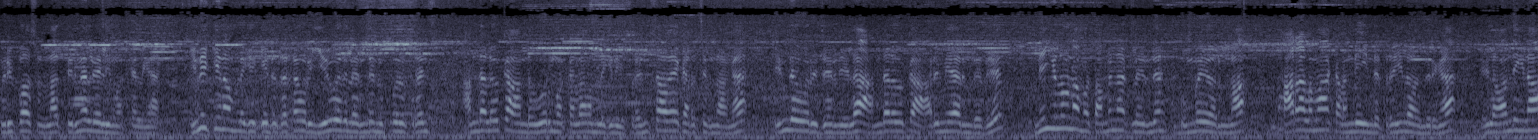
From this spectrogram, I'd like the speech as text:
குறிப்பாக சொல்லலாம் திருநெல்வேலி மக்களுங்க. இன்றைக்கி நம்மளுக்கு கிட்டத்தட்ட ஒரு இருபதுலேருந்து முப்பது ஃப்ரெண்ட்ஸ் அந்த அளவுக்கு அந்த ஊர் மக்கள்லாம் நம்மளுக்கு இன்றைக்கி ஃப்ரெண்ட்ஸாகவே கிடச்சிருந்தாங்க. இந்த ஒரு ஜெர்னியில் அந்த அளவுக்கு அருமையாக இருந்தது. நீங்களும் நம்ம தமிழ்நாட்டில் இருந்து மும்பை வரணும்னா தாராளமாக கிளம்பி இந்த ட்ரெயினில் வந்துருங்க. இதில் வந்தீங்கன்னா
